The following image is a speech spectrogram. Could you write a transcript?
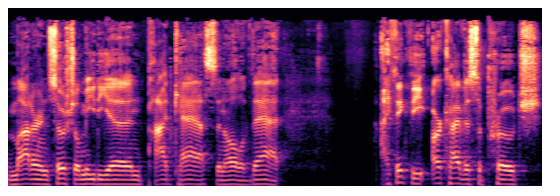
modern social media and podcasts and all of that, I think the archivist approach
